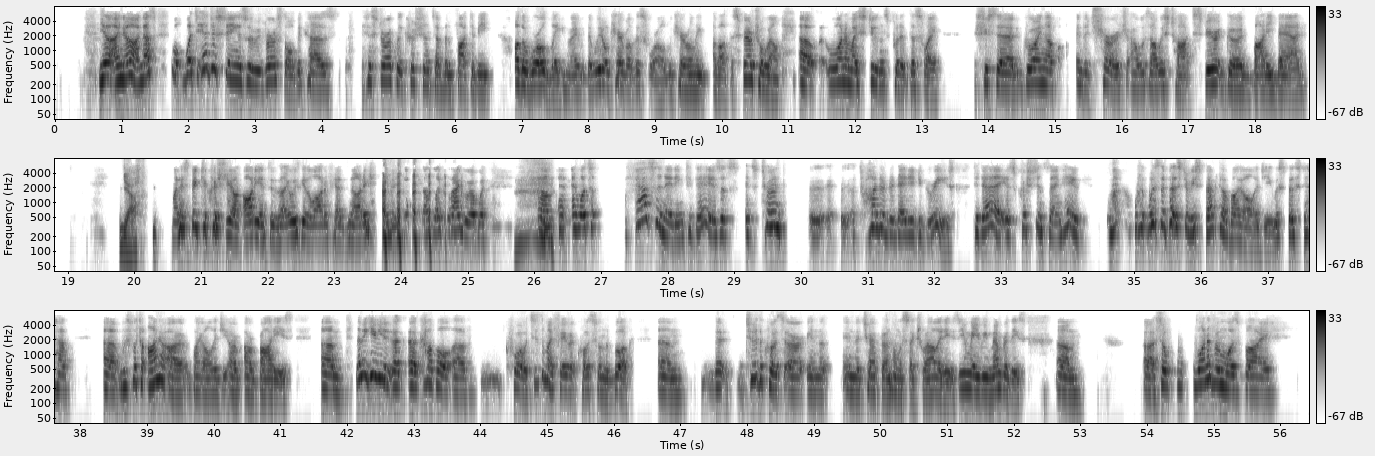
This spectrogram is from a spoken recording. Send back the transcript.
yeah i know and that's what's interesting is the reversal because historically Christians have been thought to be otherworldly, right? That we don't care about this world, we care only about the spiritual realm. Uh, one of my students put it this way. She said, growing up in the church, I was always taught spirit good, body bad. Yeah. When I speak to Christian audiences, I always get a lot of heads nodding. You know, sounds like what I grew up with. Um, and, and, what's fascinating today is it's it's turned uh, 180 degrees. Today, it's Christians saying, "Hey, we're supposed to respect our biology. We're supposed to have, uh, we're supposed to honor our biology, our, our bodies. Um, let me give you a, a, couple of quotes. These are my favorite quotes from the book. Um, the two of the quotes are in the in the chapter on homosexuality. You may remember these. Um, uh, so one of them was by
